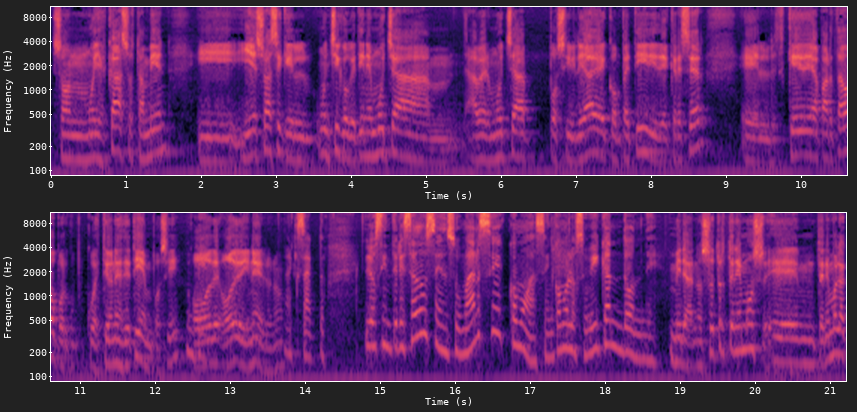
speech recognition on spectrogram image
son muy escasos también, y, eso hace que un chico que tiene mucha, mm, a ver, mucha posibilidad de competir y de crecer, el, quede apartado por cuestiones de tiempo, ¿sí? O de, o de dinero, ¿no? Exacto. ¿Los interesados en sumarse, cómo hacen? ¿Cómo los ubican? ¿Dónde? Mira, nosotros tenemos, eh, tenemos la,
